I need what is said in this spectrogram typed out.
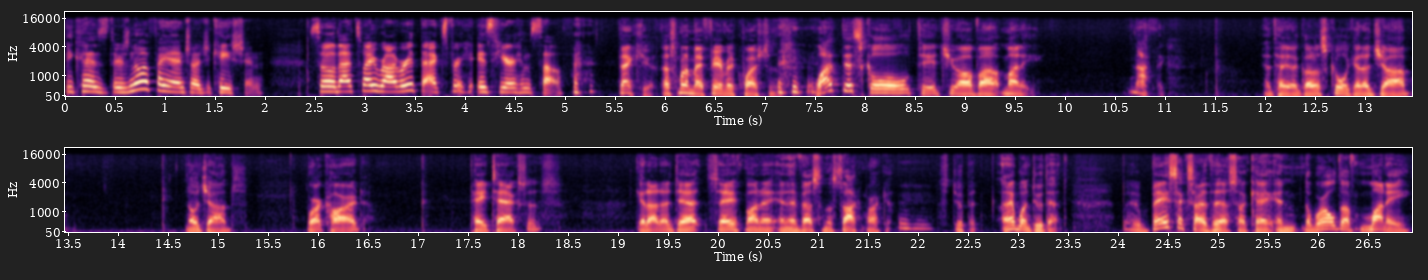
because there's no financial education. So that's why Robert, the expert, is here himself. Thank you. That's one of my favorite questions. what did school teach you about money? Nothing. I tell you, go to school, get a job, no jobs, work hard, pay taxes, get out of debt, save money, and invest in the stock market. Mm-hmm. Stupid. I won't do that. Basics are this, okay? In the world of money,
